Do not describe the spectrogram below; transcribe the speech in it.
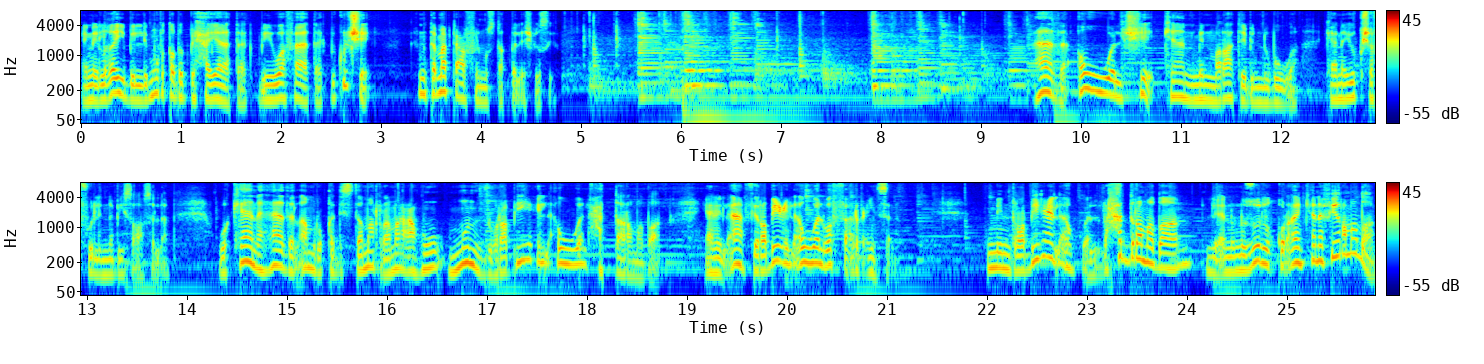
يعني الغيب اللي مرتبط بحياتك بوفاتك بكل شيء. أنت ما بتعرف في المستقبل إيش بيصير. هذا أول شيء كان من مراتب النبوة كان يكشف للنبي صلى الله عليه وسلم. وكان هذا الأمر قد استمر معه منذ ربيع الأول حتى رمضان. يعني الآن في ربيع الأول وفى 40 سنة. من ربيع الأول لحد رمضان لأن نزول القرآن كان في رمضان.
